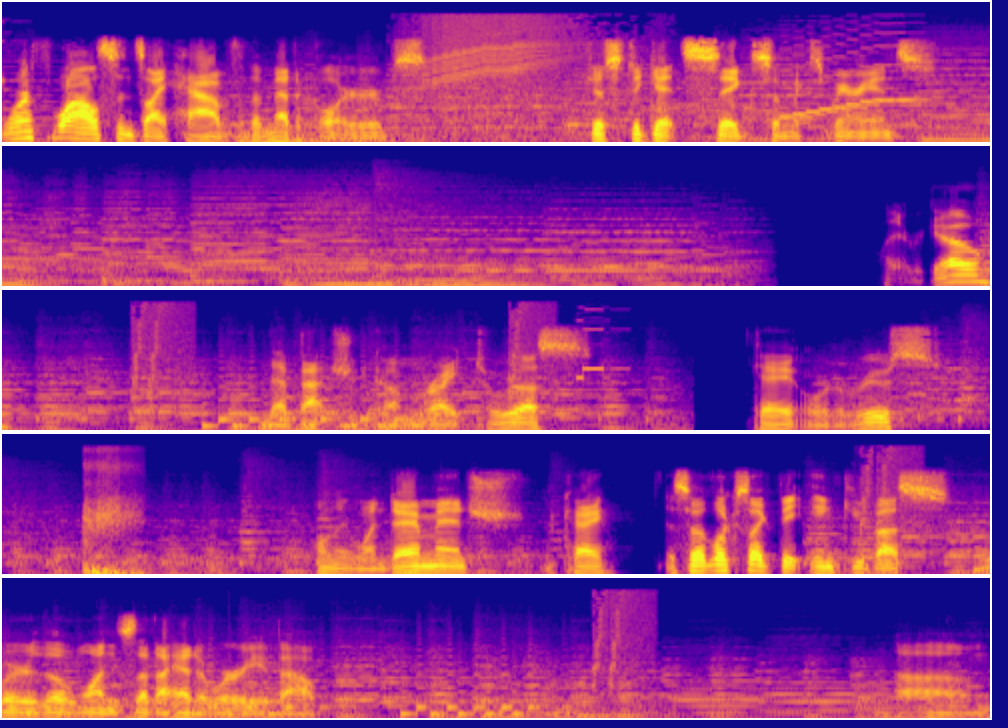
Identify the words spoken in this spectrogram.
worthwhile since I have the medical herbs, just to get Sig some experience. There we go. That bat should come right to us. Okay, or to Roost. Only one damage. Okay. So it looks like the Incubus were the ones that I had to worry about. Um,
